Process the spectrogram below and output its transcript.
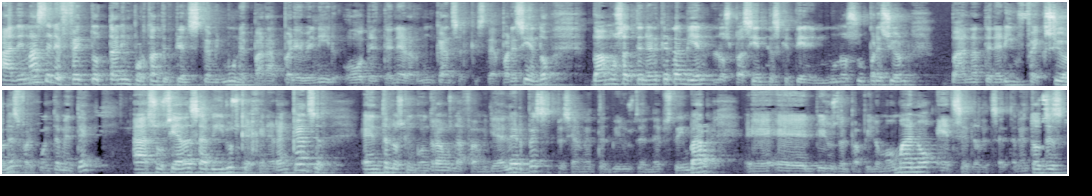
Además del efecto tan importante que tiene el sistema inmune para prevenir o detener algún cáncer que esté apareciendo, vamos a tener que también los pacientes que tienen inmunosupresión van a tener infecciones frecuentemente asociadas a virus que generan cáncer, entre los que encontramos la familia del herpes, especialmente el virus del Epstein-Barr, eh, el virus del papiloma humano, etcétera, etcétera. Entonces,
